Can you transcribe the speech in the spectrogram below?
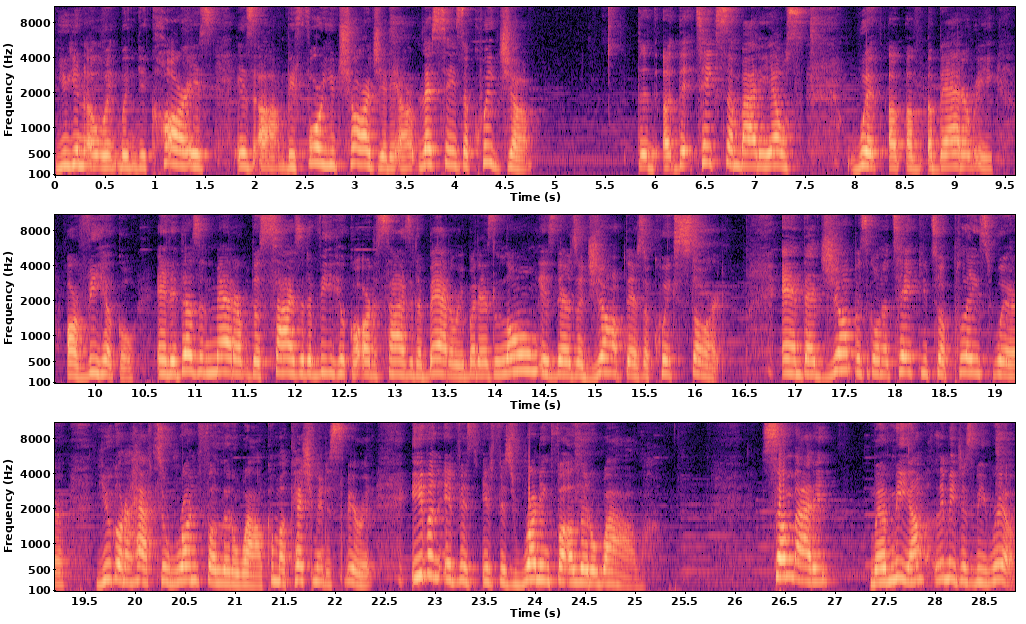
you you know when, when your car is is um, before you charge it, or let's say it's a quick jump, the, uh, that takes somebody else with a, a, a battery or vehicle. And it doesn't matter the size of the vehicle or the size of the battery, but as long as there's a jump, there's a quick start. And that jump is going to take you to a place where you're going to have to run for a little while. Come on, catch me in the spirit. Even if it's if it's running for a little while. Somebody, well me, I'm let me just be real.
